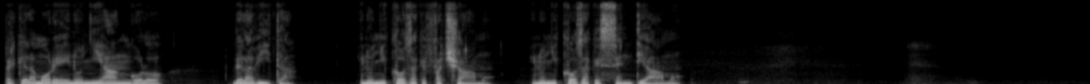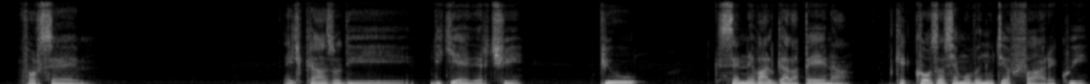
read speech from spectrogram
perché l'amore è in ogni angolo della vita, in ogni cosa che facciamo, in ogni cosa che sentiamo. Forse è il caso di, di chiederci più se ne valga la pena che cosa siamo venuti a fare qui,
